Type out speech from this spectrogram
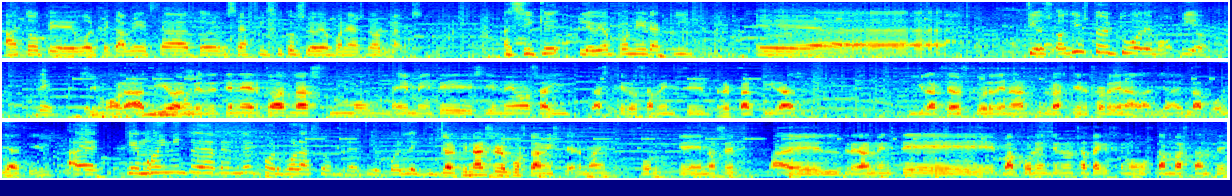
a tope, golpe cabeza, todo lo que sea físico se lo voy a poner a Snorlax. Así que le voy a poner aquí. Eh... Tío, odio esto del tubo de mo, tío. Ve, Sí, mola, tío. En vez de tener todas las MTs y MOs ahí asquerosamente repartidas y que las tengas que ordenar, pues las tienes ordenadas ya. Es la polla, tío. A ver, ¿qué movimiento de aprender por bola sombra, tío? ¿Cuál le Yo quito? al final se lo he puesto a Mr. Mime, porque no sé, él realmente Vaporeon tiene unos ataques que me gustan bastante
